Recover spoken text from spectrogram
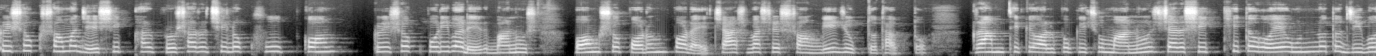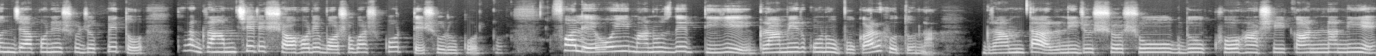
কৃষক সমাজে শিক্ষার প্রসারও ছিল খুব কম। কৃষক পরিবারের মানুষ বংশ পরম্পরায় চাষবাসের সঙ্গেই যুক্ত থাকত। গ্রাম থেকে অল্প কিছু মানুষ যারা শিক্ষিত হয়ে উন্নত জীবন যাপনের সুযোগ পেত, তারা গ্রাম ছেড়ে শহরে বসবাস করতে শুরু করত। ফলে ওই মানুষদের দিয়ে গ্রামের কোনো উপকার হতো না। গ্রাম তার নিজস্ব সুখ, দুঃখ, হাসি, কান্না নিয়ে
